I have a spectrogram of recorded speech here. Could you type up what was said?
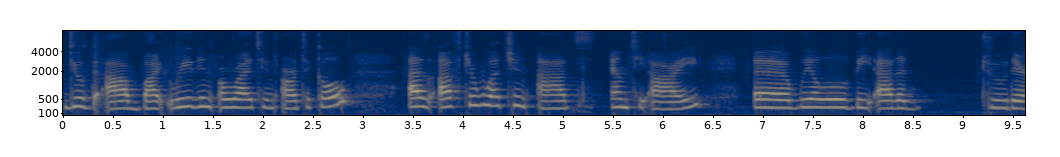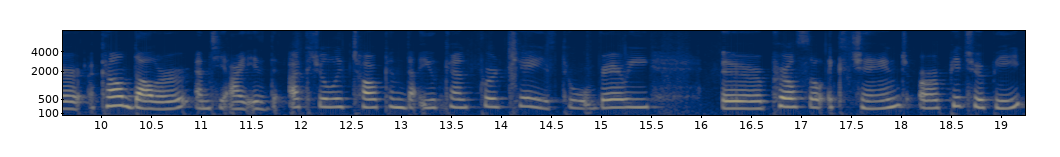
use the app by reading or writing articles as after watching ads mti uh, will be added to their account dollar. Mti is the actually token that you can purchase through very uh, parcel exchange or p2p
